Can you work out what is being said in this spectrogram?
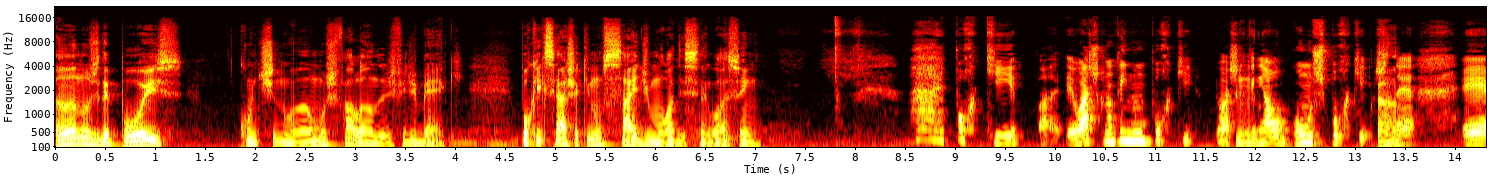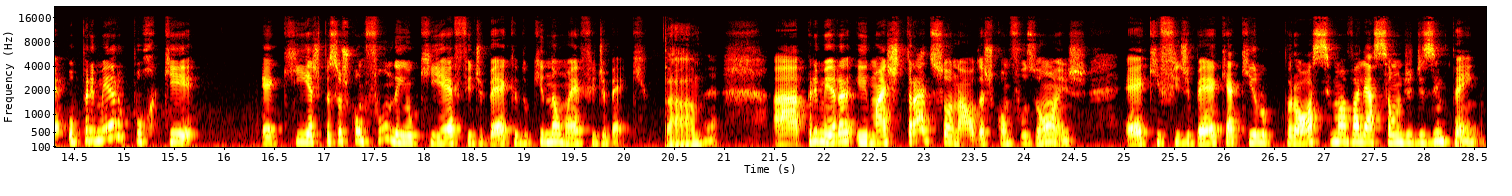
anos depois, continuamos falando de feedback. Por que, que você acha que não sai de moda esse negócio, hein? Ai, por quê? Eu acho que não tem um porquê. Eu acho hum. que tem alguns porquês, ah. né? É, o primeiro porquê é que as pessoas confundem o que é feedback do que não é feedback. Tá. Né? A primeira e mais tradicional das confusões é que feedback é aquilo próximo à avaliação de desempenho.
